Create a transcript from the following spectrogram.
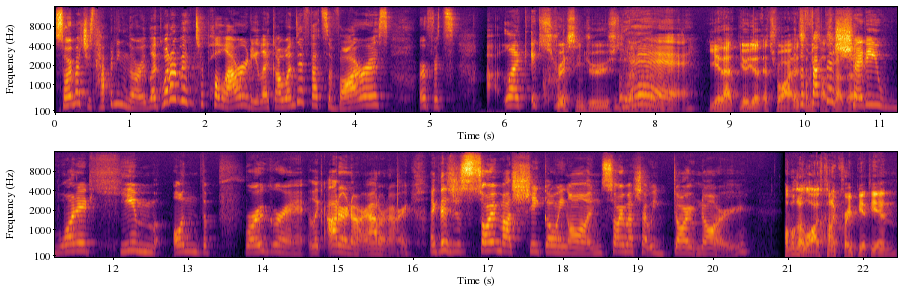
So much is happening though. Like, what happened to polarity? Like, I wonder if that's a virus or if it's uh, like it. could- Stress induced. I don't know. Yeah. Yeah, that yeah, yeah, that's right. But That's the something fact that about that. Shetty wanted him on the program, like, I don't know, I don't know. Like, there's just so much shit going on, so much that we don't know. I'm not gonna lie, it's kind of creepy at the end.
